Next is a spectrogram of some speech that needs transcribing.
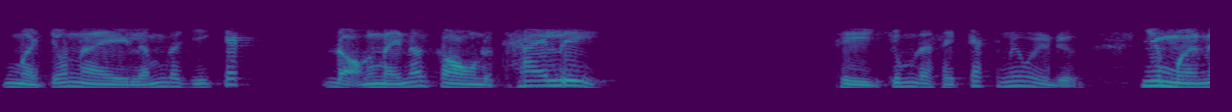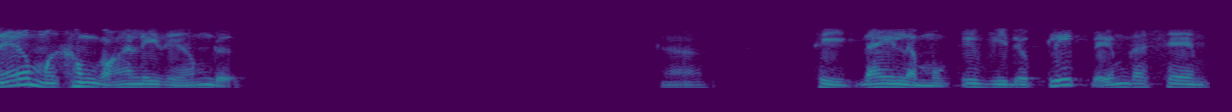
mà chỗ này là chúng ta chỉ cắt đoạn này nó còn được hai ly thì chúng ta sẽ cắt nước này được. Nhưng mà nếu mà không còn hai ly thì không được. À, thì đây là một cái video clip để chúng ta xem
